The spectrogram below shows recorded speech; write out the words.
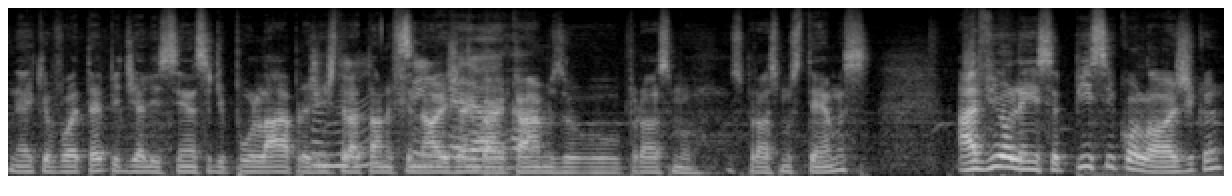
né, que eu vou até pedir a licença de pular para a gente uhum, tratar no final sim, e já melhor, embarcarmos o, o, próximo, os próximos temas. A violência psicológica,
